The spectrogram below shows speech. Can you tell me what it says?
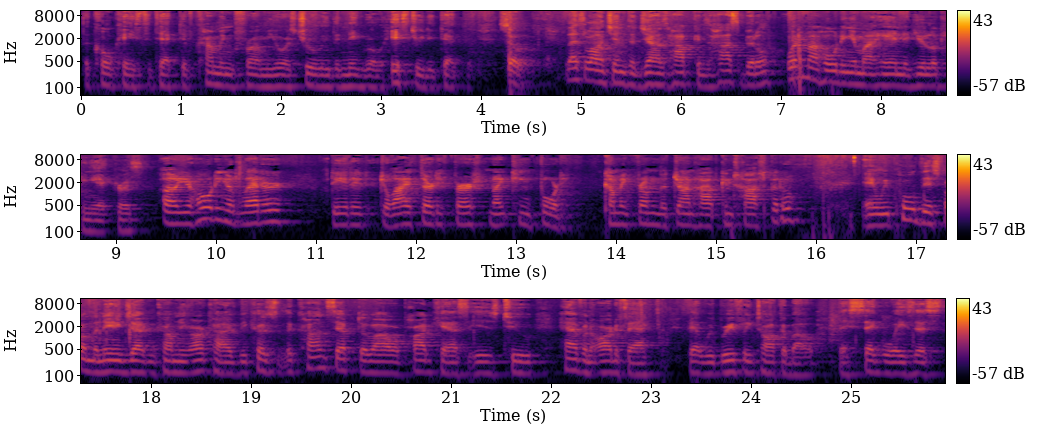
the cold case detective coming from yours truly, the Negro history detective. So let's launch into Johns Hopkins Hospital. What am I holding in my hand that you're looking at, Chris? Uh, you're holding a letter dated July 31st, 1940, coming from the Johns Hopkins Hospital. And we pulled this from the Nanny Jack and Company archive because the concept of our podcast is to have an artifact that we briefly talk about that segues us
